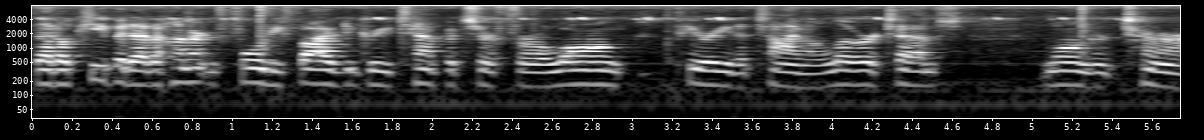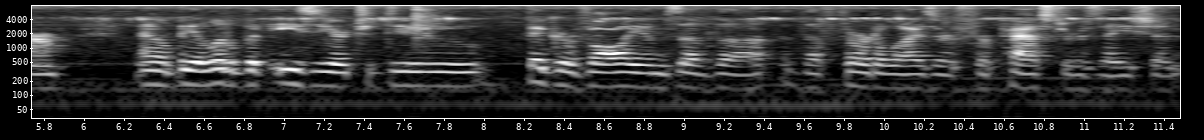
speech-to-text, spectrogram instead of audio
that'll keep it at 145 degree temperature for a long period of time, a lower temps, longer term. And it'll be a little bit easier to do bigger volumes of the, the fertilizer for pasteurization.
